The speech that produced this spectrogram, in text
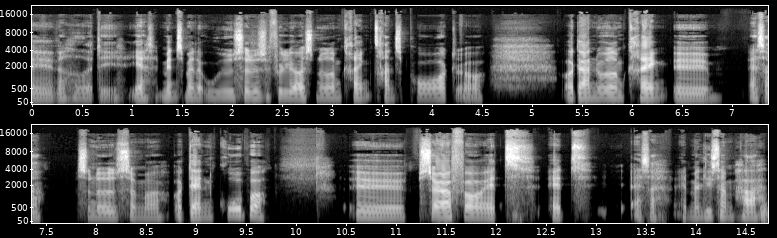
øh, hvad hedder det, ja, mens man er ude, så er det selvfølgelig også noget omkring transport, og, og der er noget omkring, øh, altså sådan noget som at, at danne grupper, øh, sørge for, at, at, altså, at man ligesom har,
